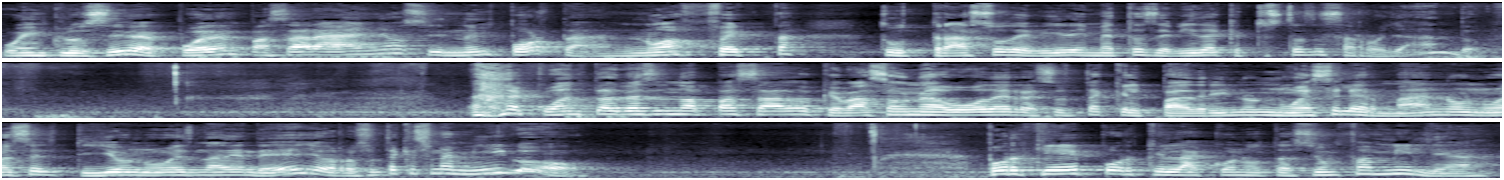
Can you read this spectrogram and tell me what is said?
O inclusive pueden pasar años y no importa, no afecta tu trazo de vida y metas de vida que tú estás desarrollando. ¿Cuántas veces no ha pasado que vas a una boda y resulta que el padrino no es el hermano, no es el tío, no es nadie de ellos? Resulta que es un amigo. ¿Por qué? Porque la connotación familia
